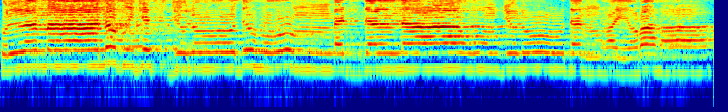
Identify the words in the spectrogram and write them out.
كلما نضجت جلودهم بدلناهم جلودا غيرها.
